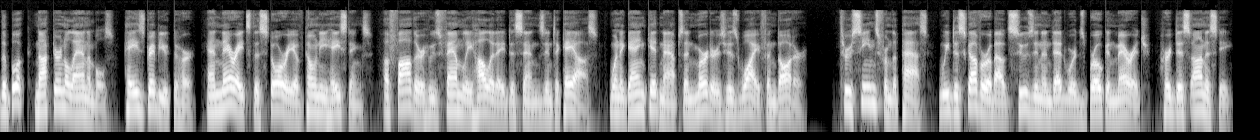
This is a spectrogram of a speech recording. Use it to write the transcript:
The book, Nocturnal Animals, pays tribute to her and narrates the story of Tony Hastings, a father whose family holiday descends into chaos when a gang kidnaps and murders his wife and daughter. Through scenes from the past, we discover about Susan and Edward's broken marriage, her dishonesty,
